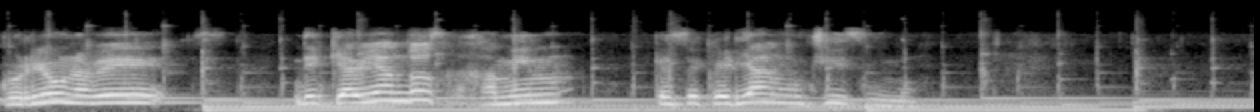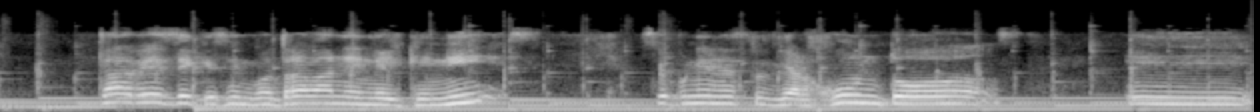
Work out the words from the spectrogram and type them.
ocurrió una vez de que habían dos jajamim que se querían muchísimo. Cada vez que se encontraban en el Kenis, se ponían a estudiar juntos y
